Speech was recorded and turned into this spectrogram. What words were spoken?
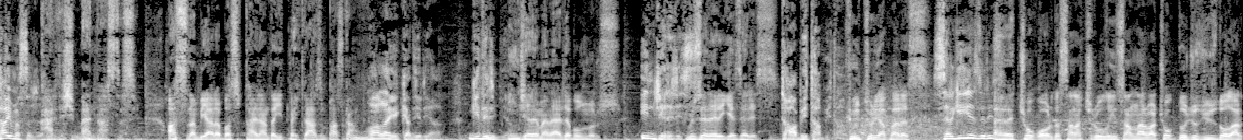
Tay masajı. Kardeşim ben de hastasıyım. Aslında bir ara basıp Tayland'a gitmek lazım Pascal. Vallahi Kadir ya. Gidelim ya. İncelemelerde bulunuruz. İnceleriz. Müzeleri gezeriz. Tabi tabi tabi. Kültür yaparız. Sergi gezeriz. Evet çok orada sanatçı ruhlu insanlar var. Çok da ucuz 100 dolar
